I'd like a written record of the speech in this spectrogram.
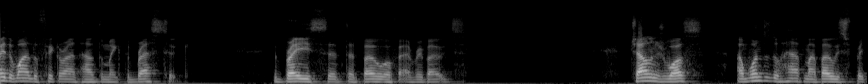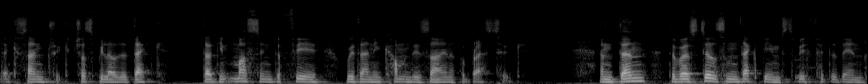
quite a while to figure out how to make the breast hook, the brace at the bow of every boat. Challenge was I wanted to have my bowsprit eccentric just below the deck, that it must interfere with any common design of a breast hook. And then there were still some deck beams to be fitted in.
